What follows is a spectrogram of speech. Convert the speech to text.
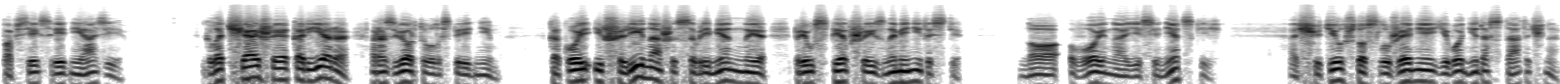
по всей Средней Азии. Гладчайшая карьера развертывалась перед ним, какой и шли наши современные преуспевшие знаменитости. Но воина Есенецкий ощутил, что служение его недостаточно,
